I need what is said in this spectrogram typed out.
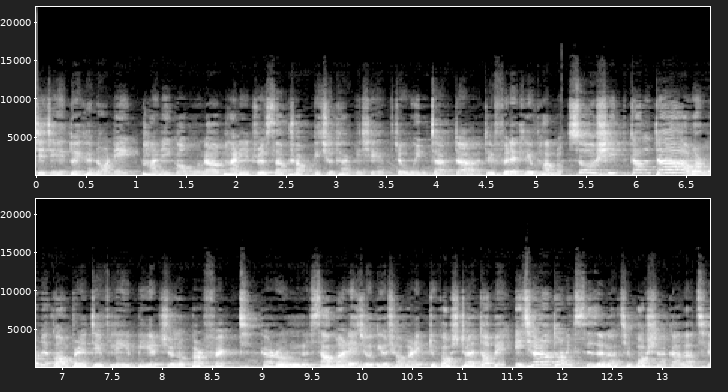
যে যেহেতু এখানে অনেক ভারী গহনা, ভারী ড্রেস আপ সবকিছু থাকে, সেক্ষেত্রে উইন্টারটা ডেফিনেটলি ভালো। সো শীতকালটা আমার মনে কম্পারেটিভলি বিয়ের জন্য পারফেক্ট কারণ সামারে যদিও সবার একটু কষ্ট হয়, তবে এছাড়াও তো অনেক সিজন আছে, বর্ষাকাল আছে।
